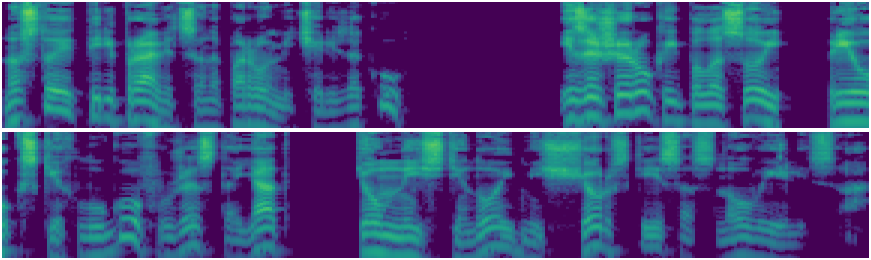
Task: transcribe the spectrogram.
Но стоит переправиться на пароме через Аку, и за широкой полосой приокских лугов уже стоят темной стеной мещерские сосновые леса.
